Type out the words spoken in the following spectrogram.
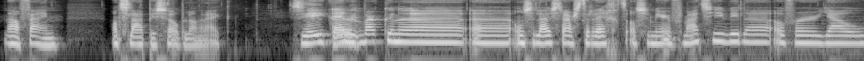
nou fijn. Want slaap is zo belangrijk. Zeker. En waar kunnen eh, onze luisteraars terecht als ze meer informatie willen over jouw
